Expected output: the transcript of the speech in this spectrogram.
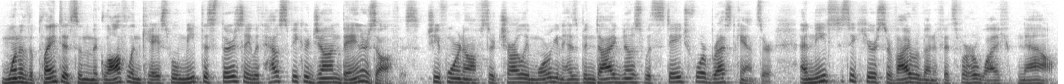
One of the plaintiffs in the McLaughlin case will meet this Thursday with House Speaker John Boehner's office. Chief Warrant Officer Charlie Morgan has been diagnosed with stage 4 breast cancer and needs to secure survivor benefits for her wife now.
